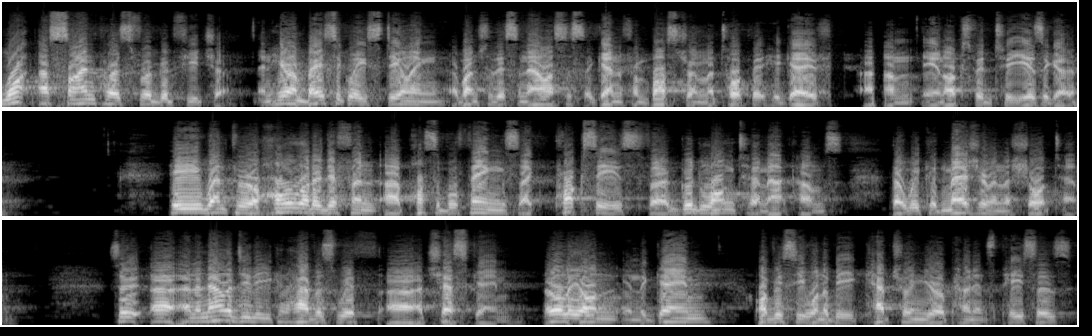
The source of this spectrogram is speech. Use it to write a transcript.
what are signposts for a good future? And here I'm basically stealing a bunch of this analysis again from Bostrom, a talk that he gave um, in Oxford two years ago. He went through a whole lot of different uh, possible things like proxies for good long-term outcomes that we could measure in the short term. So uh, an analogy that you could have is with uh, a chess game. Early on in the game, obviously you want to be capturing your opponent's pieces.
